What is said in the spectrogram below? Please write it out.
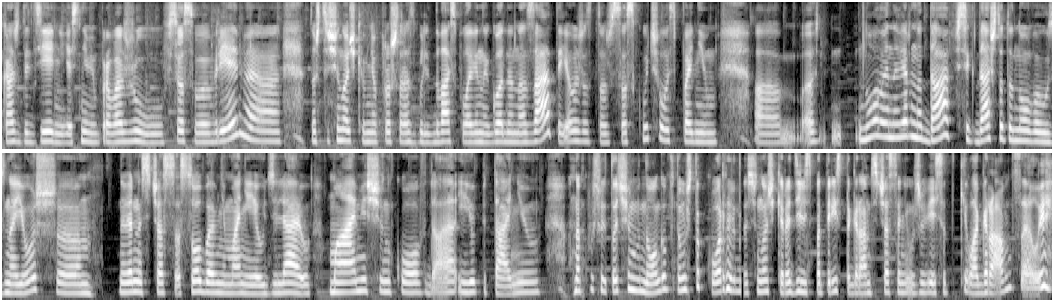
Каждый день я с ними провожу все свое время, потому что щеночки у меня в прошлый раз были два с половиной года назад, и я уже тоже соскучилась по ним. А, новое, наверное, да, всегда что-то новое узнаешь. Э, наверное, сейчас особое внимание я уделяю маме щенков, да, ее питанию. Она кушает очень много, потому что кормит. Щеночки родились по 300 грамм, сейчас они уже весят килограмм целый.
